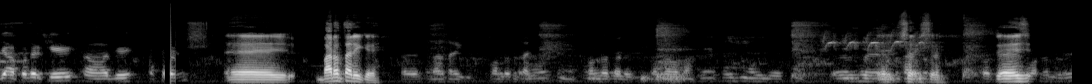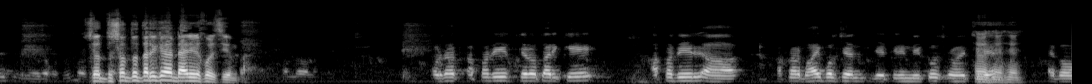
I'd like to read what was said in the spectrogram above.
যে আপনাদেরকে যে বারো তারিখে। চোদ্দ চোদ্দ তারিখে ডায়েরি করেছি আমরা। অর্থাৎ আপনাদের তেরো তারিখে আপনাদের আহ, আপনার ভাই বলছেন যে তিনি নিখোঁজ হ্যাঁ রয়েছিলেন হ্যাঁ হ্যাঁ এবং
